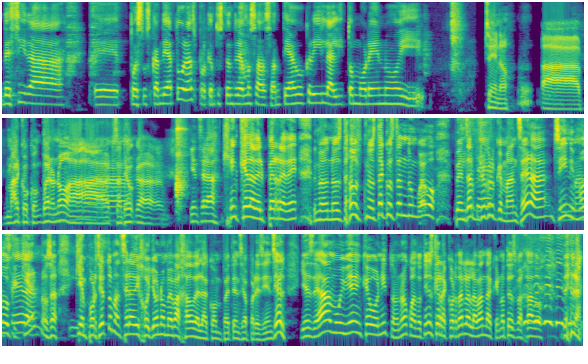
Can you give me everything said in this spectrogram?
decida eh, pues sus candidaturas, porque entonces tendríamos a Santiago Krill, a Lito Moreno y Sí, no. A Marco con, bueno, no, a, ah. Santiago. ¿Quién será? ¿Quién queda del PRD? Nos, estamos, nos está costando un huevo pensar. Pues yo creo que Mancera. Sí, ni modo que quién. O sea, quien por cierto, Mancera dijo: Yo no me he bajado de la competencia presidencial. Y es de, ah, muy bien, qué bonito, ¿no? Cuando tienes que recordarle a la banda que no te has bajado de la,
